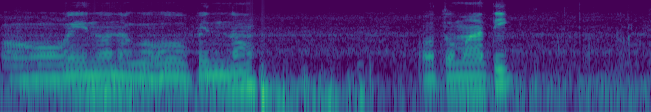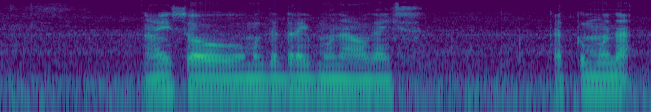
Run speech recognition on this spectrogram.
Okay, no. Nag-open, no. Automatic. Okay, so magdadrive muna ako guys. Cut ko muna.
